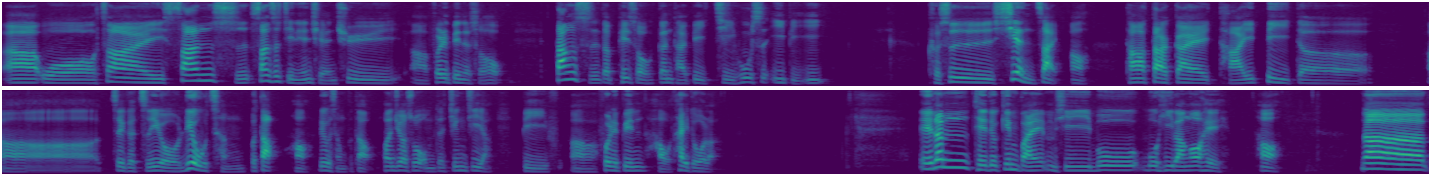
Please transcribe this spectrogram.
啊！我在三十三十几年前去啊菲律宾的时候，当时的 peso 跟台币几乎是一比一，可是现在啊，它大概台币的啊这个只有六成不到，哈，六成不到。换句话说，我们的经济啊比啊菲律宾好太多了。诶，咱摕到金牌，不是无无希望哦嘿，好。那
